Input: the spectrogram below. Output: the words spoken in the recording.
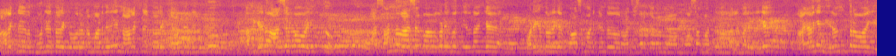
ನಾಲ್ಕನೇ, ಮೂರನೇ ತಾರೀಕು ಹೋರಾಟ ಮಾಡಿದ್ವಿ ನಾಲ್ಕನೇ ತಾರೀಕು ಕ್ಯಾಬಿನೆಟ್ ಇತ್ತು. ನಮಗೇನೋ ಆಶಾಭಾವ ಇತ್ತು. ಆ ಸಣ್ಣ ಆಶಾಭಾವಗಳು ಇವತ್ತು ಇಲ್ದಂಗೆ ಒಳಗಿಂದೊಳಗೆ ಪಾಸ್ ಮಾಡ್ಕೊಂಡು ರಾಜ್ಯ ಸರ್ಕಾರ ಮೋಸ ನಮ್ಮ ಅಲೆಮಾರಿಗಳಿಗೆ ಹಾಗಾಗಿ ನಿರಂತರವಾಗಿ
